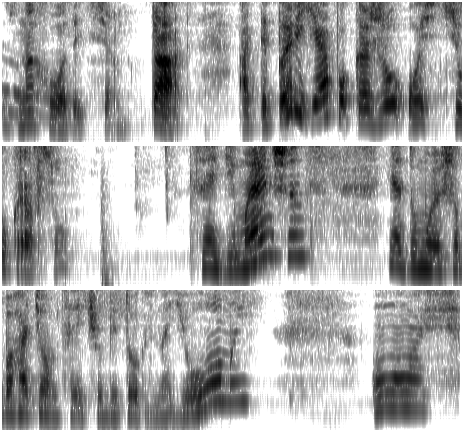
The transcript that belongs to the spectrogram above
знаходиться. Так, а тепер я покажу ось цю красу. Це Dimensions. Я думаю, що багатьом цей чобіток знайомий. Ось.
